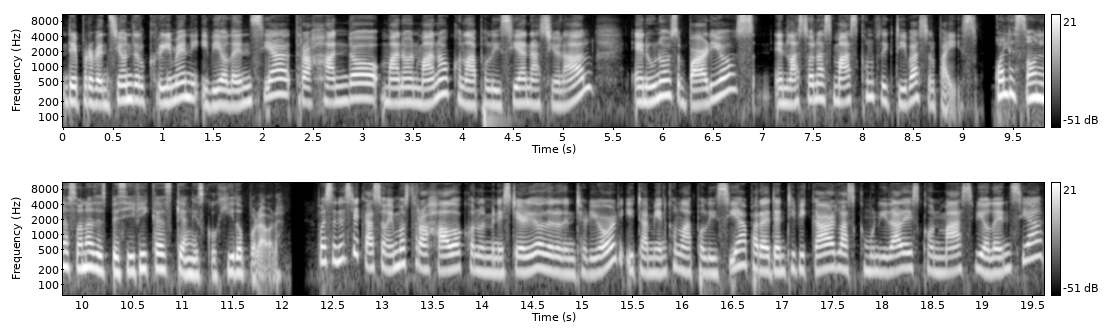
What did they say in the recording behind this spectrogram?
de prevención del crimen y violencia trabajando mano en mano con la Policía Nacional en unos barrios en las zonas más conflictivas del país. ¿Cuáles son las zonas específicas que han escogido por ahora? Pues en este caso hemos trabajado con el Ministerio del Interior y también con la policía para identificar las comunidades con más violencia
